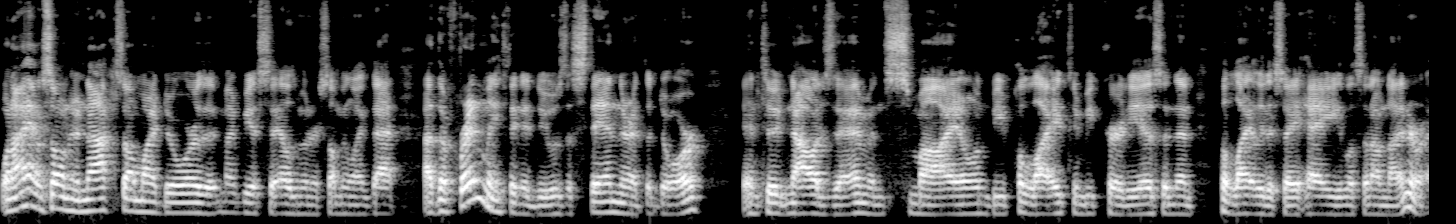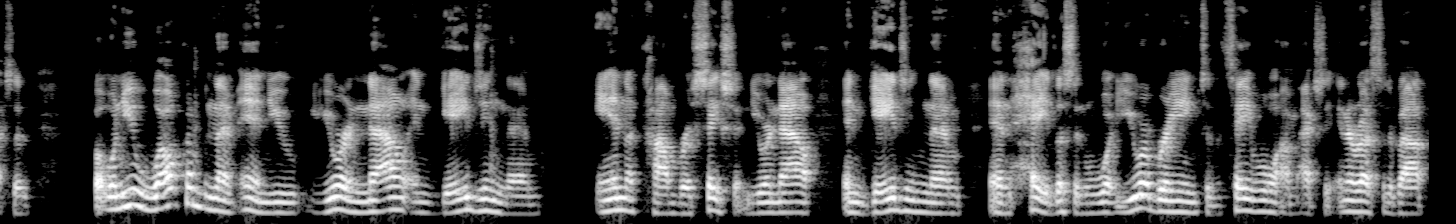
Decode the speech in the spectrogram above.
when I have someone who knocks on my door that might be a salesman or something like that, uh, the friendly thing to do is to stand there at the door and to acknowledge them and smile and be polite and be courteous and then politely to say, hey, listen, I'm not interested. But when you welcome them in, you you are now engaging them in a conversation. You are now engaging them and hey, listen, what you are bringing to the table, I'm actually interested about.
